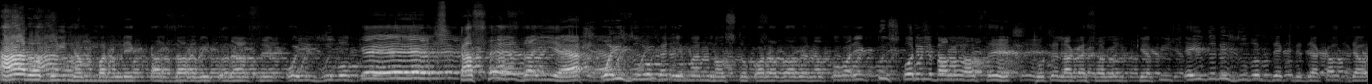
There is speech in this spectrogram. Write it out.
আর দুই নাম্বার নেক কাজ যার ভিতরে আছে, ওই যুবকের কাছে যাইয়া ওই যুবকের ইমান নষ্ট করা যাবে না। তোমার একটু শরীর ভালো আছে, ঠোঁটে লাগাইছে লোক ক্যাপিস এই যদি যুবক দেখলে, দেখাও, দাও,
